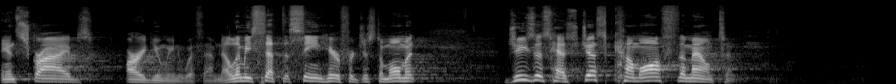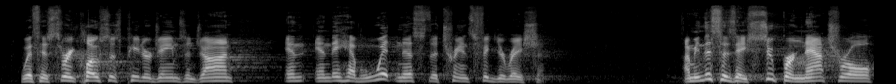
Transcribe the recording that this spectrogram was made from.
and scribes arguing with them. Now, let me set the scene here for just a moment. Jesus has just come off the mountain with his three closest, Peter, James, and John, and, and they have witnessed the transfiguration. I mean, this is a supernatural,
